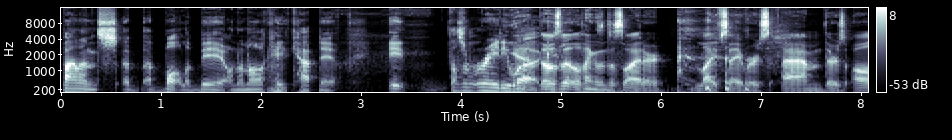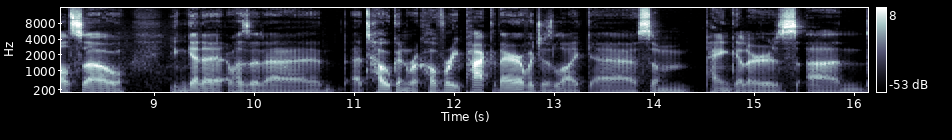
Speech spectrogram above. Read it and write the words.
balance a, a bottle of beer on an arcade cabinet, it doesn't really Mm. Yeah, work. those little things on the side are lifesavers. um, there's also you can get a was it a, a token recovery pack there, which is like uh, some painkillers and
